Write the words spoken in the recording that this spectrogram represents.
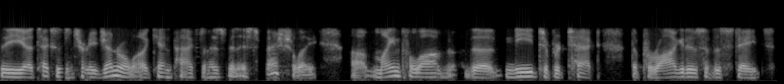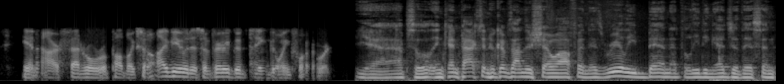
the uh, Texas Attorney General, uh, Ken Paxton, has been especially uh, mindful of the need to protect the prerogatives of the states in our federal republic. So I view it as a very good thing going forward. Yeah, absolutely. And Ken Paxton, who comes on this show often, has really been at the leading edge of this and,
